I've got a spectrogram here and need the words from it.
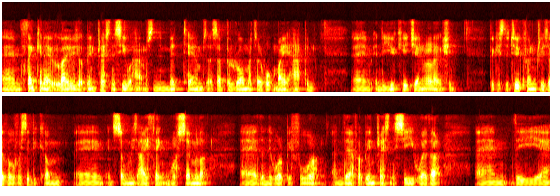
um, thinking out loud, it'll be interesting to see what happens in the midterms as a barometer of what might happen um, in the UK general election. Because the two countries have obviously become, um, in some ways, I think, more similar uh, than they were before. And therefore, it'll be interesting to see whether um, the uh,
